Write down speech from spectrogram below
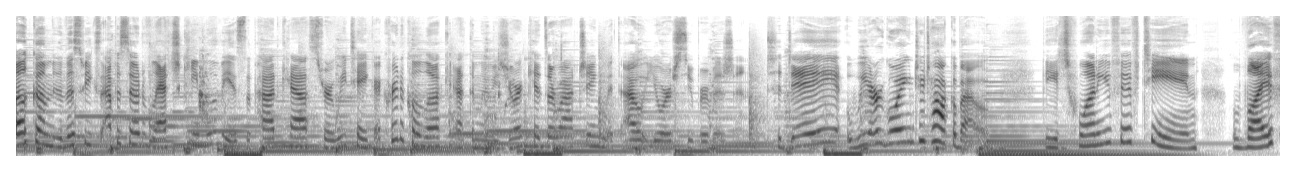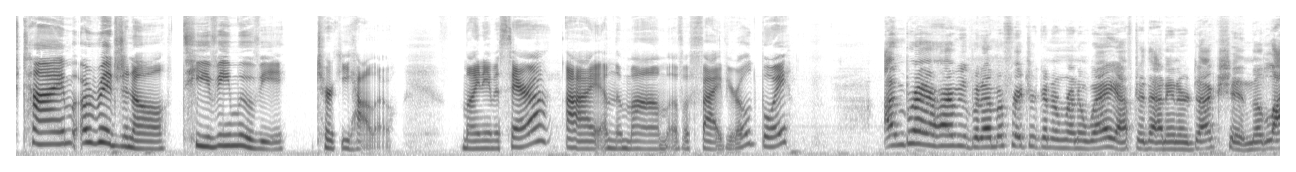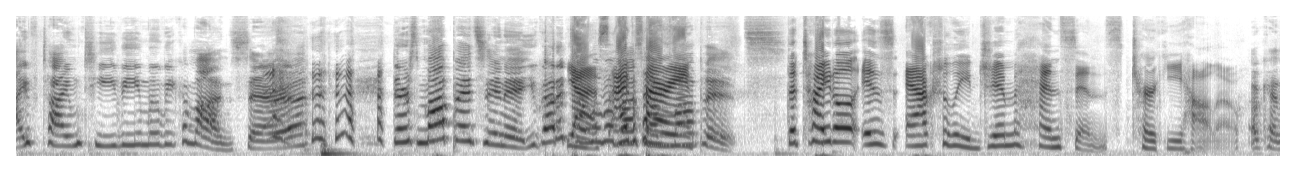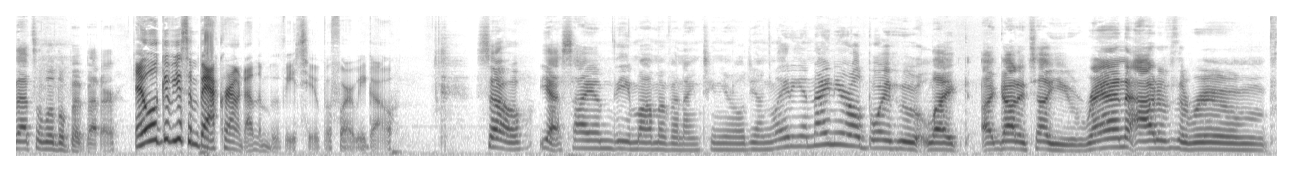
Welcome to this week's episode of Latchkey Movies, the podcast where we take a critical look at the movies your kids are watching without your supervision. Today, we are going to talk about the 2015 Lifetime Original TV movie, Turkey Hollow. My name is Sarah. I am the mom of a five year old boy. I'm Briar Harvey, but I'm afraid you're gonna run away after that introduction. The Lifetime TV movie. Come on, Sarah. There's Muppets in it. You gotta tell Yes, them I'm about sorry. the Muppets. The title is actually Jim Henson's Turkey Hollow. Okay, that's a little bit better. And we'll give you some background on the movie too before we go. So, yes, I am the mom of a 19 year old young lady, a 9 year old boy who, like, I gotta tell you, ran out of the room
